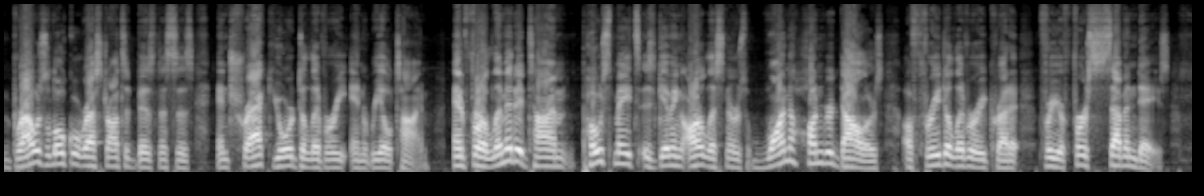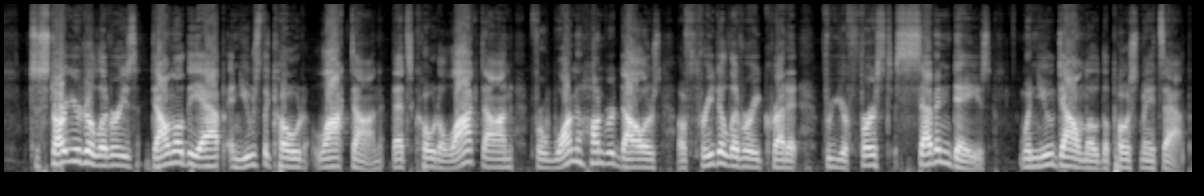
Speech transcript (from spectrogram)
browse local restaurants and businesses, and track your delivery in real time. And for a limited time, Postmates is giving our listeners $100 of free delivery credit for your first seven days. To start your deliveries, download the app and use the code Locked On. That's code Locked On for $100 of free delivery credit for your first seven days when you download the Postmates app.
